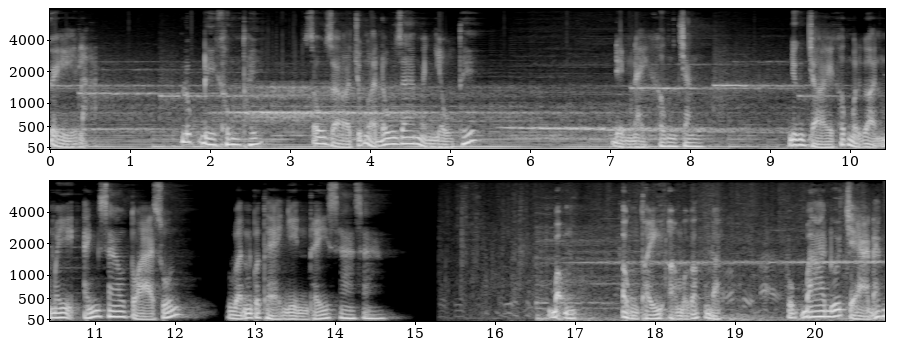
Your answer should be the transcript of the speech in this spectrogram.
Kỳ lạ, Lúc đi không thấy Sau giờ chúng ở đâu ra mà nhiều thế? Đêm này không trăng, Nhưng trời không một gợn mây ánh sao tỏa xuống, Vẫn có thể nhìn thấy xa xa. Bỗng, Ông thấy ở một góc đập, Có ba đứa trẻ đang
